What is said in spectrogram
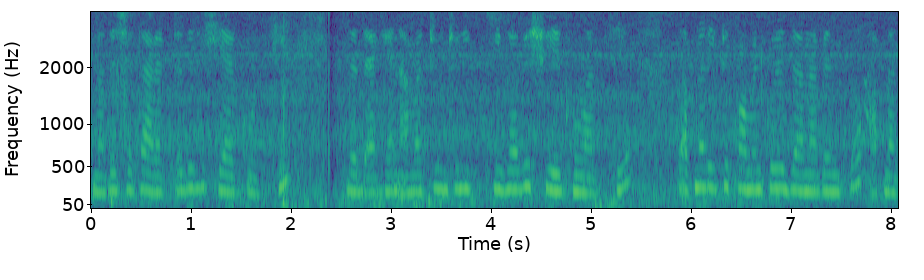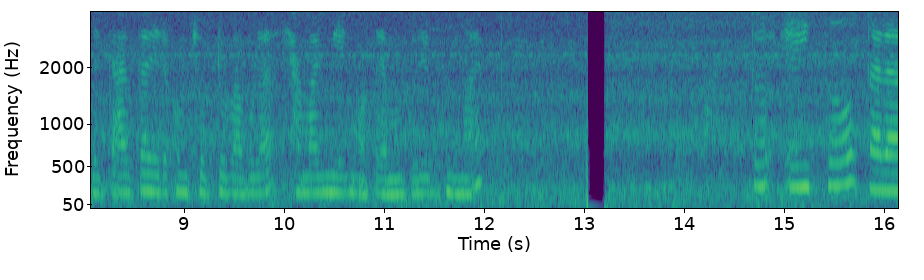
আপনাদের সাথে আরেকটা জিনিস শেয়ার করছি। যে দেখেন, আমার টুনটুনি কীভাবে শুয়ে ঘুমাচ্ছে। তো আপনারা একটু কমেন্ট করে জানাবেন তো, আপনাদের কার কার এরকম ছোট্ট বাবুরা আমার মেয়ের মতো এমন করে ঘুমায়। তো এই তো তারা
